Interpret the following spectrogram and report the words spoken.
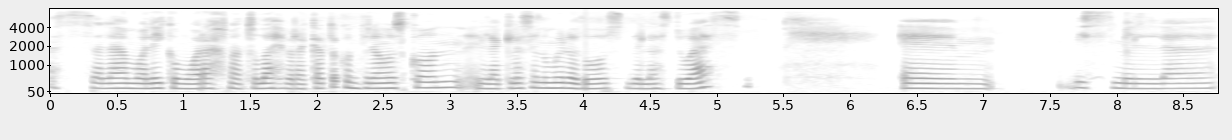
Assalamu alaikum wa rahmatullahi wa. Continuamos con la clase número 2 de las duas. Em, Bismillah,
